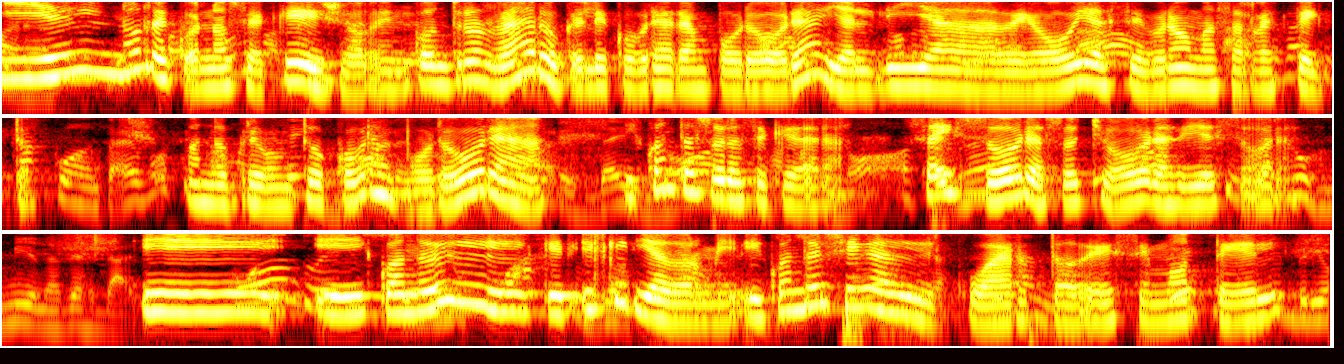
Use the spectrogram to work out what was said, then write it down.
Y él no reconoce aquello. Encontró raro que le cobraran por hora y al día de hoy hace bromas al respecto. Cuando preguntó, ¿cobran por hora? ¿Y cuántas horas se quedará? ¿Seis horas, ocho horas, diez horas? Y, cuando él, él quería dormir, y cuando él llega al cuarto de ese motel,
